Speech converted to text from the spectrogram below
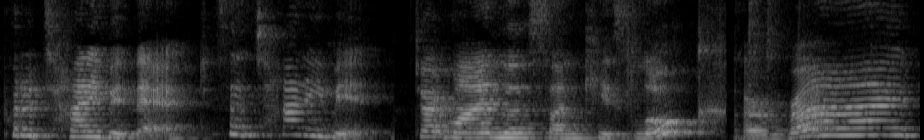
Put a tiny bit there, just a tiny bit. Don't mind the sun-kissed look. All right.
